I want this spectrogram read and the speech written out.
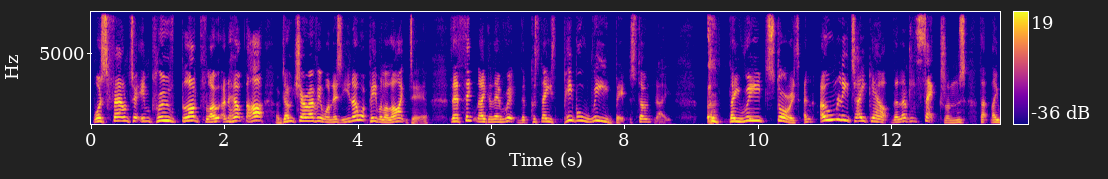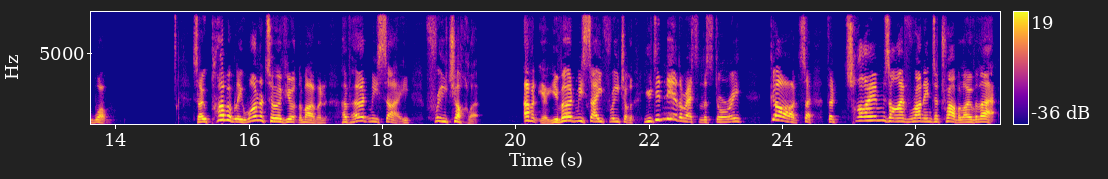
was found to improve blood flow and help the heart. Oh, don't show everyone this. You know what people are like, dear? They think they they're because they people read bits, don't they? they read stories and only take out the little sections that they want. So probably one or two of you at the moment have heard me say free chocolate. Haven't you? You've heard me say free chocolate. You didn't hear the rest of the story. God, so the times I've run into trouble over that.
